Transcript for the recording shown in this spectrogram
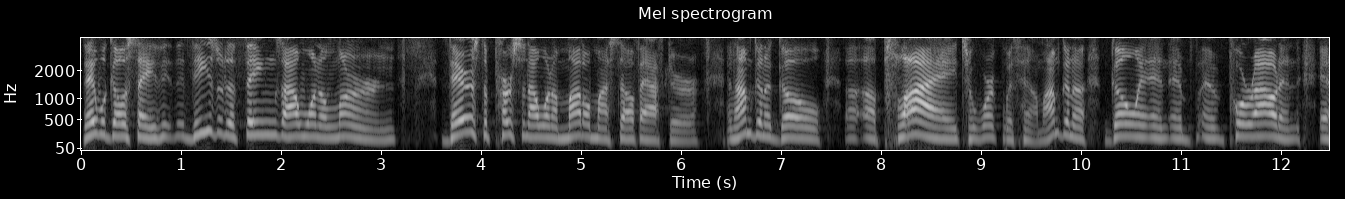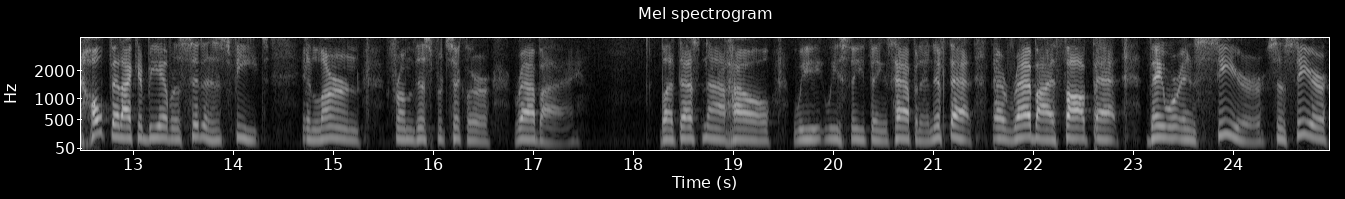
They would go say, These are the things I want to learn, there's the person I want to model myself after, and I'm going to go uh, apply to work with him. I'm going to go and, and, and pour out and, and hope that I can be able to sit at his feet and learn from this particular rabbi. But that's not how we, we see things happen. And if that, that rabbi thought that they were sincere, sincere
